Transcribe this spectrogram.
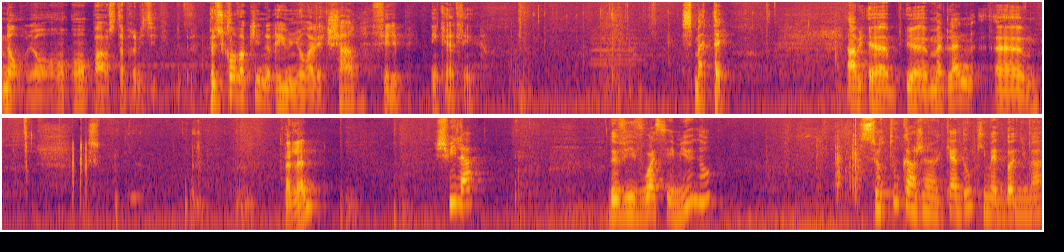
Non, non, on, on part cet après-midi. Peux-tu convoquer une réunion avec Charles, Philippe et Kathleen? Ce matin. Ah, euh, euh, Madeleine, euh, Madeleine? Je suis là. De vive voix, c'est mieux, non? Surtout quand j'ai un cadeau qui met de bonne humeur.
